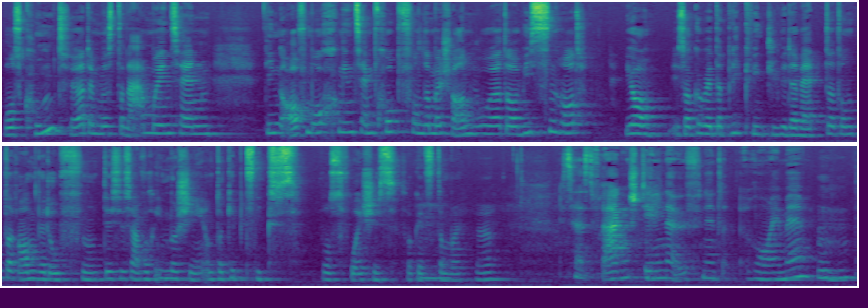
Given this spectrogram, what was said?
was kommt. Ja, der muss dann auch mal in sein Ding aufmachen in seinem Kopf und einmal schauen, wo er da Wissen hat. Ja, ich sage aber, der Blickwinkel wird erweitert und der Raum wird offen und das ist einfach immer schön und da gibt es nichts, was falsch ist, sage ich jetzt mhm. einmal. Ja. Das heißt, Fragen stellen eröffnet Räume. Mhm.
